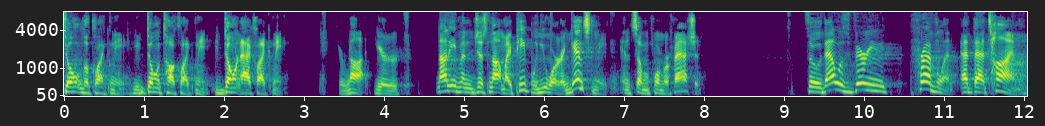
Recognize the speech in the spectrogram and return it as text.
don't look like me, you don't talk like me, you don't act like me, you're not. You're not even just not my people, you are against me in some form or fashion. So that was very prevalent at that time.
